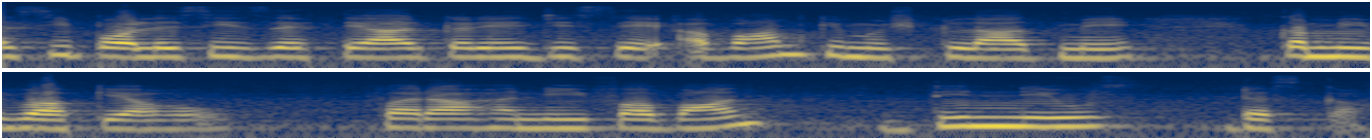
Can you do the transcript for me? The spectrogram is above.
ऐसी पॉलिसीज़ इख्तियार करें जिससे अवाम की मुश्किल में कमी वाक़ हो। फ़रा हनीफ अवान, दिन न्यूज़, डस्का।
